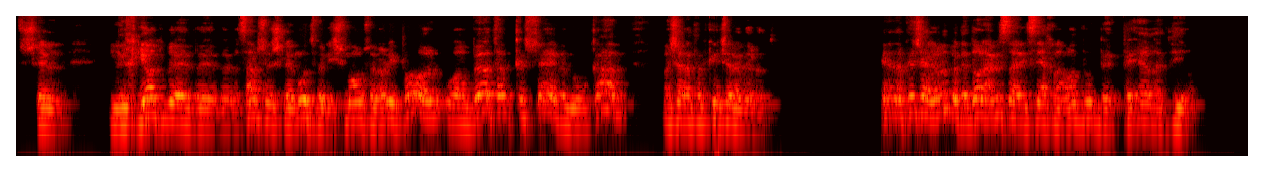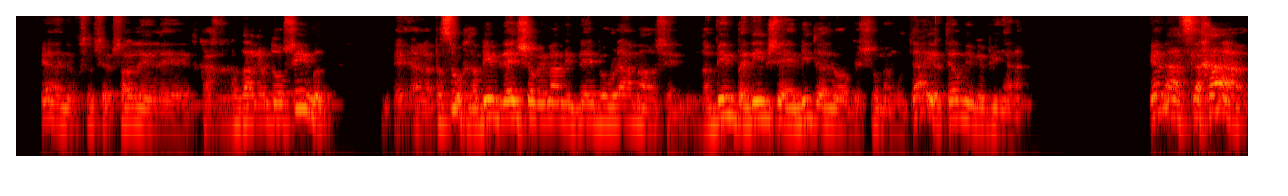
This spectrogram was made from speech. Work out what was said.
של לחיות במצב של שלמות ולשמור שלא ליפול, הוא הרבה יותר קשה ומורכב מאשר התפקיד של הגלות. כן, התפקיד של הגלות בגדול, עם ישראל הצליח לעמוד בו בפאר אדיר. כן, אני חושב שאפשר, ככה חז"ל גם דורשים על הפסוק, רבים בני שוממה מבני בעולה אמר השם, רבים בנים שהעמידה לו בשוממותה יותר מבבניינה. כן, ההצלחה,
